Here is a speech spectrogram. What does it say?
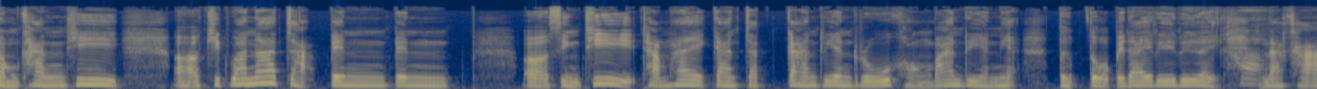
สำคัญที่คิดว่าน่าจะเป็นเป็นสิ่งที่ทำให้การจัดการเรียนรู้ของบ้านเรียนเนี่ยเติบโตไปได้เรื่อยๆนะคะ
